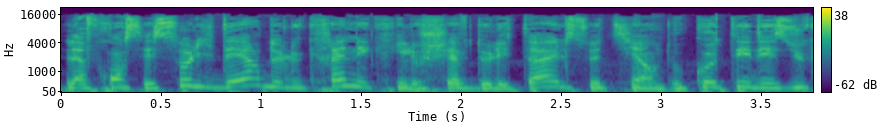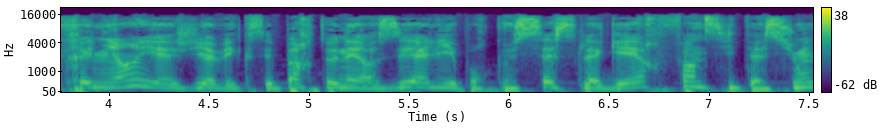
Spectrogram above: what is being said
La France est solidaire de l'Ukraine, écrit le chef de l'État. Elle se tient aux côtés des Ukrainiens et agit avec ses partenaires et alliés pour que cesse la guerre. Fin de citation.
